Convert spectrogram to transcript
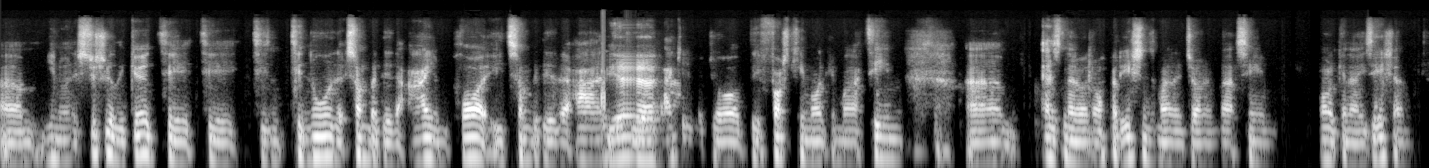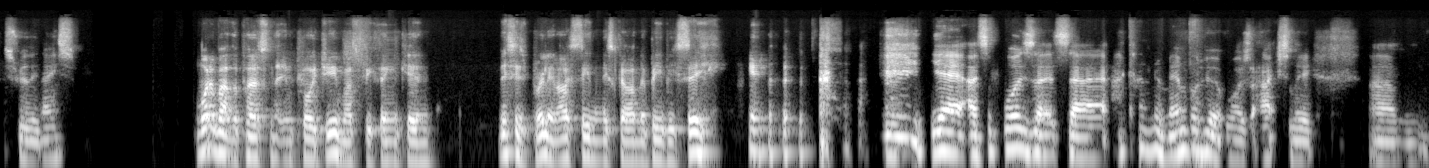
Um, you know, it's just really good to to to to know that somebody that I employed, somebody that I yeah. I gave a job, they first came onto my team, um, is now an operations manager in that same organization. It's really nice. What about the person that employed you must be thinking, this is brilliant. I've seen this guy on the BBC. yeah, I suppose it's, uh, I can't remember who it was actually um,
